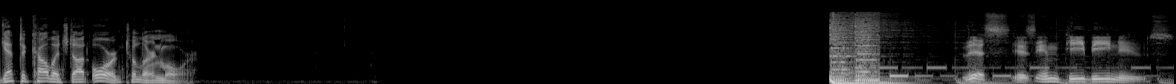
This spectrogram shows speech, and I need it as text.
gettocollege.org to learn more. This is MPB News.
